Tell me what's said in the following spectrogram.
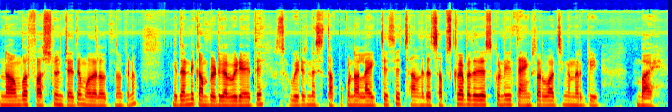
నవంబర్ ఫస్ట్ నుంచి అయితే మొదలవుతుంది ఓకేనా? ఇదండి కంప్లీట్గా వీడియో అయితే. సో వీడియోని తప్పకుండా లైక్ చేసి ఛానల్ అయితే సబ్స్క్రైబ్ అయితే చేసుకోండి. థ్యాంక్స్ ఫర్ వాచింగ్ అందరికీ. బాయ్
